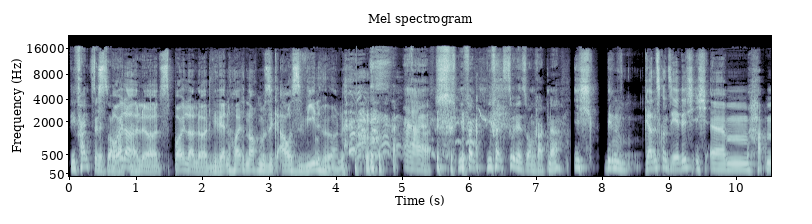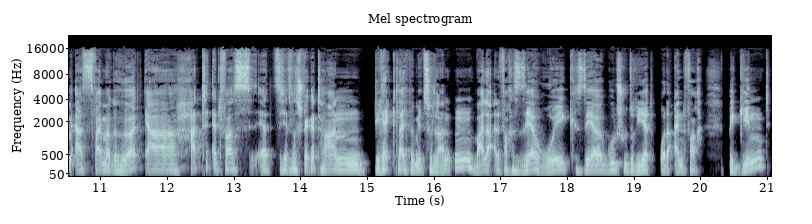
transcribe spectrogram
Wie fandst du das Spoiler Song? Alert, Spoiler Alert. Wir werden heute noch Musik aus Wien hören. Wie, fand, wie fandst du den Song, Ragnar? Ich bin ganz, ganz ehrlich, ich ähm, habe ihn erst zweimal gehört. Er hat etwas, er hat sich etwas schwer getan, direkt gleich bei mir zu landen, weil er einfach sehr ruhig, sehr gut strukturiert oder einfach beginnt.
